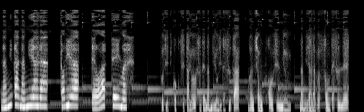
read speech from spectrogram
何が何やら、トリア、で終わっています。無事帰国した様子で何よりですが、マンション不法侵入、何やら物騒ですね。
